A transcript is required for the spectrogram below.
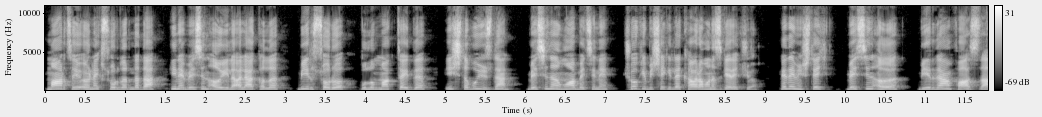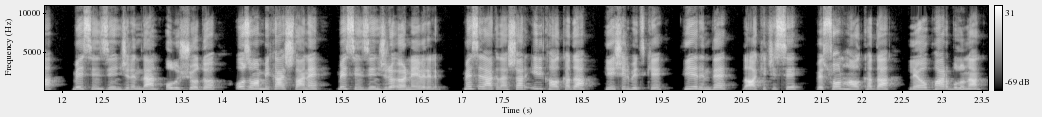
Mart ayı örnek sorularında da yine besin ağı ile alakalı bir soru bulunmaktaydı. İşte bu yüzden besin ağı muhabbetini çok iyi bir şekilde kavramanız gerekiyor. Ne demiştik? Besin ağı birden fazla besin zincirinden oluşuyordu. O zaman birkaç tane besin zinciri örneği verelim. Mesela arkadaşlar ilk halkada yeşil bitki, diğerinde dağ keçisi ve son halkada leopar bulunan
